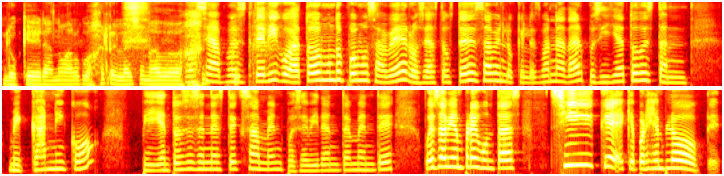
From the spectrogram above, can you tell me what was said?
Lo que era, ¿no? Algo relacionado a... O sea, pues te digo, a todo el mundo podemos saber, o sea, hasta ustedes saben lo que les van a dar, pues si ya todo es tan mecánico, y entonces en este examen, pues evidentemente, pues habían preguntas, sí, que, que por ejemplo, eh,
